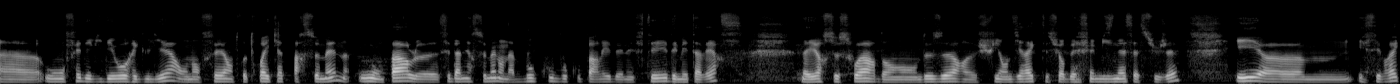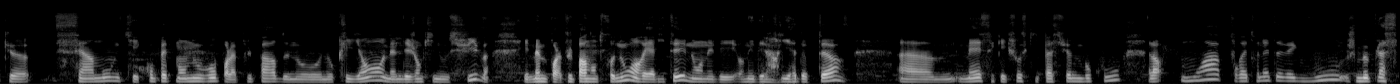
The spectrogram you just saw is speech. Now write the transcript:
Euh, où on fait des vidéos régulières. On en fait entre 3 et 4 par semaine, où on parle, euh, ces dernières semaines, on a beaucoup, beaucoup parlé d'NFT, des métaverses. D'ailleurs, ce soir, dans deux heures, je suis en direct sur BFM Business à ce sujet. Et, euh, et c'est vrai que c'est un monde qui est complètement nouveau pour la plupart de nos, clients, même des gens qui nous suivent, et même pour la plupart d'entre nous en réalité. Nous, on est des, on est des early adopters. Euh, mais c'est quelque chose qui passionne beaucoup. Alors moi, pour être honnête avec vous, je me place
